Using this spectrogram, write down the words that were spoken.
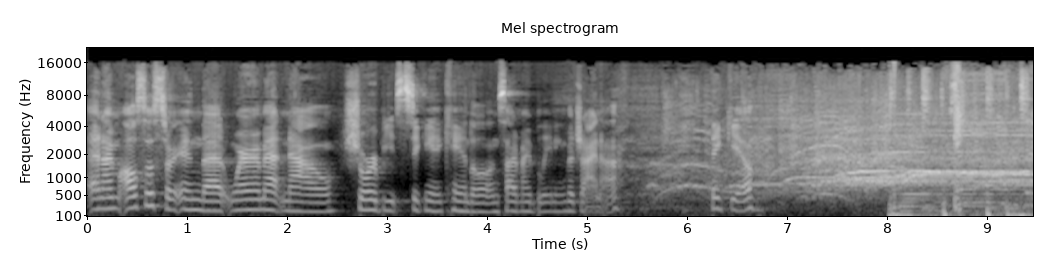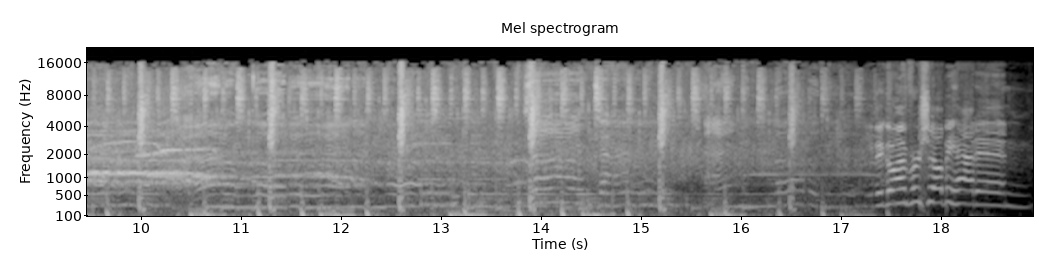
And I'm also certain that where I'm at now sure beats sticking a candle inside my bleeding vagina. Thank you. For Shelby Hadden.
